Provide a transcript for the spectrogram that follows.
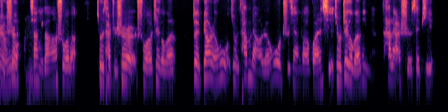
只是像你刚刚说的，就是它只是说这个文对标人物，就是他们两个人物之间的关系，就是这个文里面他俩是 C P，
